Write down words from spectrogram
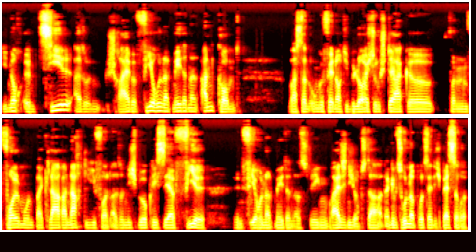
die noch im Ziel, also im Schreibe 400 Metern dann ankommt, was dann ungefähr noch die Beleuchtungsstärke von einem Vollmond bei klarer Nacht liefert. Also nicht wirklich sehr viel in 400 Metern. Deswegen weiß ich nicht, ob es da, da gibt es hundertprozentig bessere.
